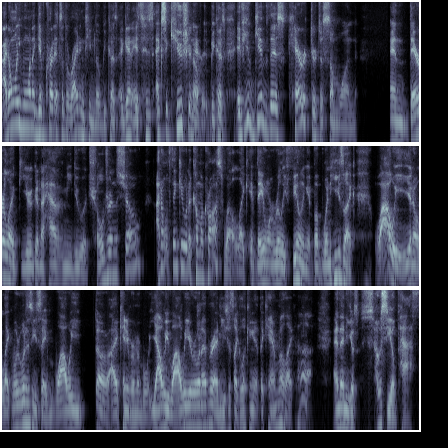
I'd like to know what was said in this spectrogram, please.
I don't even want to give credit to the writing team though because again it's his execution yeah, of it because yeah. if you give this character to someone and they're like you're gonna have me do a children's show I don't think it would have come across well, like if they weren't really feeling it. But when he's like, "Wowie," you know, like what, what does he say? Wowie. Oh, I can't even remember. Yowie Wowie or whatever. And he's just like looking at the camera, like, huh. And then he goes, sociopath.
